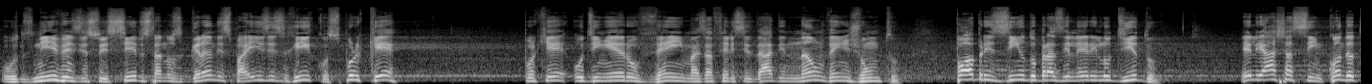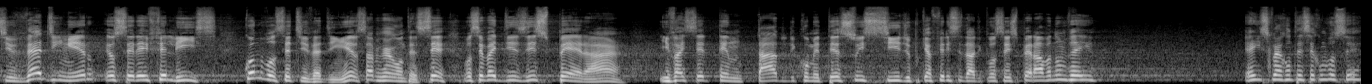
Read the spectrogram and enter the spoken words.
Os níveis de suicídio estão nos grandes países ricos. Por quê? Porque o dinheiro vem, mas a felicidade não vem junto. Pobrezinho do brasileiro iludido. Ele acha assim: quando eu tiver dinheiro, eu serei feliz. Quando você tiver dinheiro, sabe o que vai acontecer? Você vai desesperar e vai ser tentado de cometer suicídio, porque a felicidade que você esperava não veio. É isso que vai acontecer com você.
